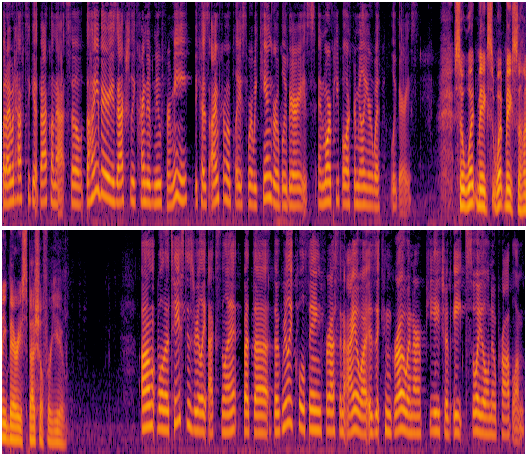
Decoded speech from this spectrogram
but I would have to get back on that. So the honeyberry is actually kind of new for me because I'm from a place where we can grow blueberries, and more people are familiar with blueberries. So what makes what makes the honeyberry special for you? Um, well, the taste is really excellent, but the, the really cool thing for us in Iowa is it can grow in our pH of 8 soil no problem.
